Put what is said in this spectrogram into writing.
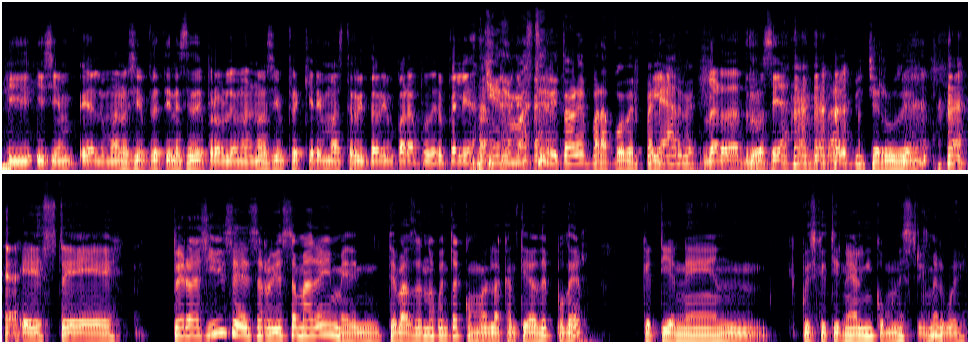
y, siempre, el humano siempre tiene ese problema, ¿no? Siempre quiere más territorio para poder pelear. Quiere más territorio para poder pelear, güey. ¿Verdad, Rusia? ¿Verdad, pinche Rusia? Este. Pero así se desarrolló esta madre y me, te vas dando cuenta como la cantidad de poder que tienen. Pues que tiene alguien como un streamer, güey.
